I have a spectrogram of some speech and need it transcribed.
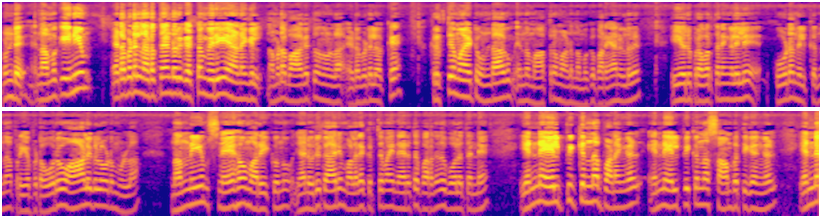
ഉണ്ട്. നമുക്ക് ഇനിയും ഇടപെടൽ നടത്തേണ്ട ഒരു ഘട്ടം വരികയാണെങ്കിൽ നമ്മുടെ ഭാഗത്തു നിന്നുള്ള ഇടപെടലൊക്കെ കൃത്യമായിട്ട് ഉണ്ടാകും എന്ന് മാത്രമാണ് നമുക്ക് പറയാനുള്ളത്. ഈ ഒരു പ്രവർത്തനങ്ങളിൽ കൂടെ നിൽക്കുന്ന പ്രിയപ്പെട്ട ഓരോ ആളുകളോടുമുള്ള നന്ദിയും സ്നേഹവും അറിയിക്കുന്നു. ഞാൻ ഒരു കാര്യം വളരെ കൃത്യമായി നേരത്തെ പറഞ്ഞതുപോലെ തന്നെ എന്നെ ഏൽപ്പിക്കുന്ന പണങ്ങൾ എന്നെ ഏൽപ്പിക്കുന്ന സാമ്പത്തികങ്ങൾ എന്നെ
